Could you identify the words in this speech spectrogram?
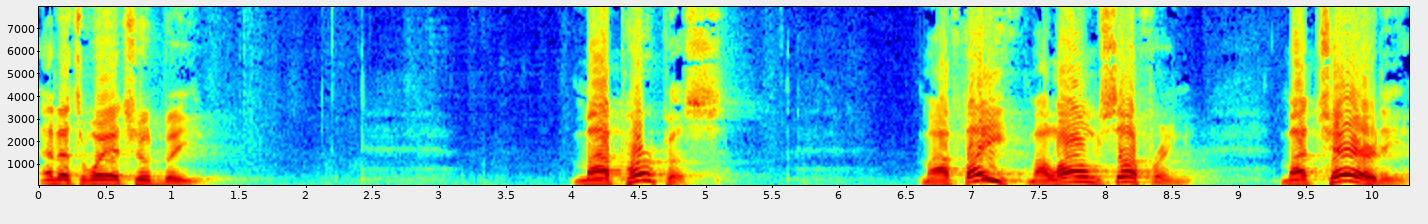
And that's the way it should be. My purpose, my faith, my long suffering, my charity,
